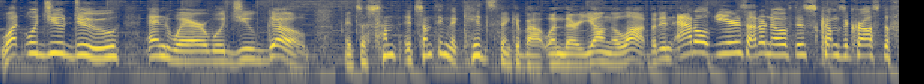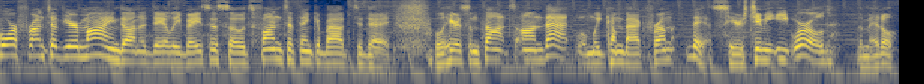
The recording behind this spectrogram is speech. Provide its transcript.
what would you do and where would you go? It's a some, it's something that kids think about when they're young a lot, but in adult years, I don't know if this comes across the forefront of your mind on a daily basis, so it's fun to think about today. We'll hear some thoughts on that when we come back from this. Here's Jimmy Eat World, the middle.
